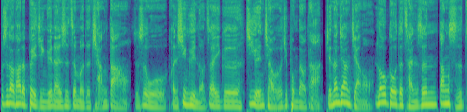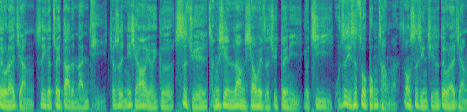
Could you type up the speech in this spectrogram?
不知道他的背景原来是这么的强大哦，只是我很幸运哦，在一个机缘巧合去碰到他。简单这样讲哦，logo 的产生当时对我来讲是一个最大的难题，就是你想要有一个视觉呈现，让消费者去对你有记忆。我自己是做工厂嘛，这种事情其实对我来讲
